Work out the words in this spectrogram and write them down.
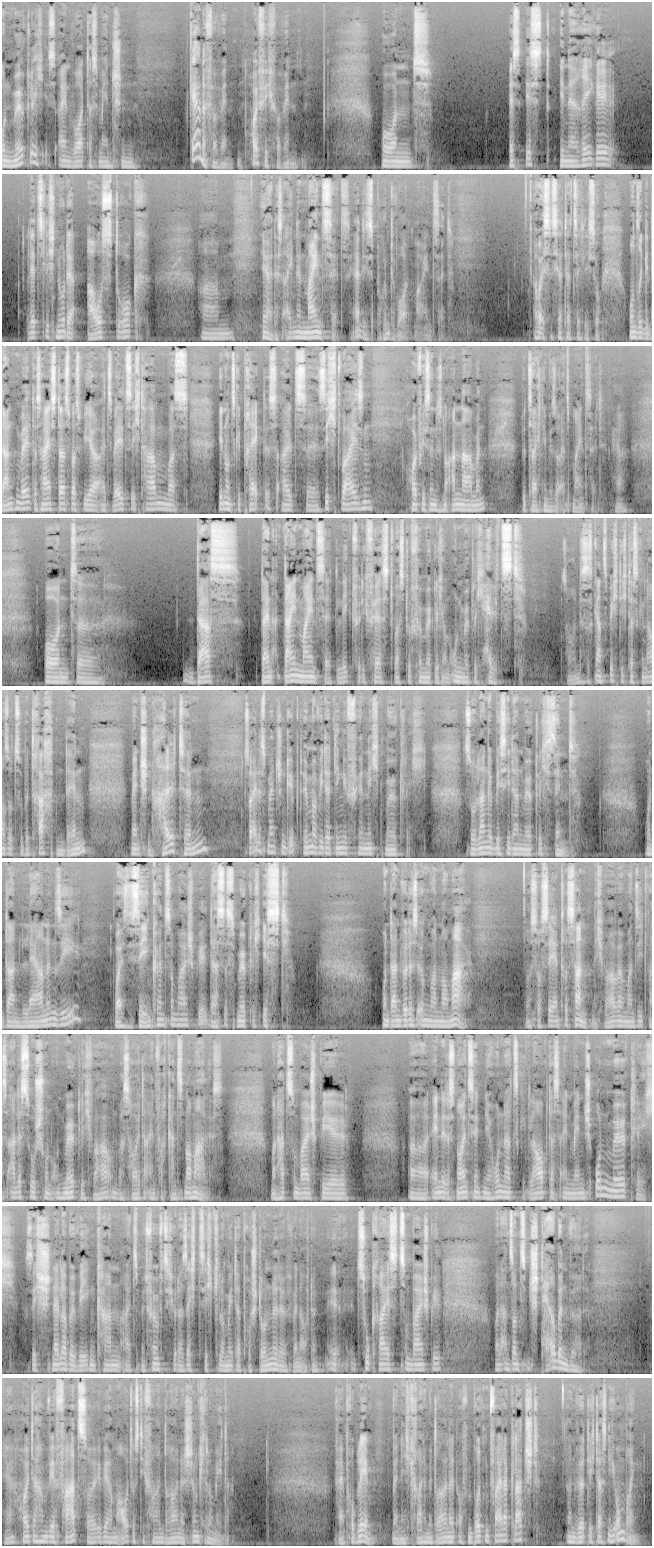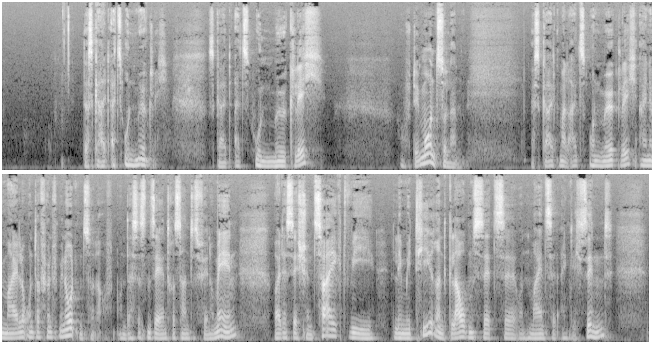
Unmöglich ist ein Wort, das Menschen gerne verwenden, häufig verwenden. Und es ist in der Regel letztlich nur der Ausdruck ähm, ja, des eigenen Mindsets, ja, dieses berühmte Wort Mindset. Aber es ist ja tatsächlich so. Unsere Gedankenwelt, das heißt das, was wir als Weltsicht haben, was in uns geprägt ist als äh, Sichtweisen, häufig sind es nur Annahmen, bezeichnen wir so als Mindset. Ja. Und äh, das, dein, dein Mindset legt für dich fest, was du für möglich und unmöglich hältst. So, und es ist ganz wichtig, das genauso zu betrachten, denn Menschen halten, seit es Menschen gibt, immer wieder Dinge für nicht möglich. Solange bis sie dann möglich sind. Und dann lernen sie, weil sie sehen können zum Beispiel, dass es möglich ist. Und dann wird es irgendwann normal. Das ist doch sehr interessant, nicht wahr? Wenn man sieht, was alles so schon unmöglich war und was heute einfach ganz normal ist. Man hat zum Beispiel äh, Ende des 19. Jahrhunderts geglaubt, dass ein Mensch unmöglich sich schneller bewegen kann als mit 50 oder 60 Kilometer pro Stunde, wenn er auf den äh, Zug reist zum Beispiel, weil er ansonsten sterben würde. Ja, heute haben wir Fahrzeuge, wir haben Autos, die fahren 300 Stundenkilometer. Kein Problem. Wenn nicht gerade mit 300 auf den Brückenpfeiler klatscht, dann wird dich das nicht umbringen. Das galt als unmöglich. Es galt als unmöglich, auf dem Mond zu landen. Es galt mal als unmöglich, eine Meile unter fünf Minuten zu laufen. Und das ist ein sehr interessantes Phänomen, weil das sehr schön zeigt, wie limitierend Glaubenssätze und Mindset eigentlich sind.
